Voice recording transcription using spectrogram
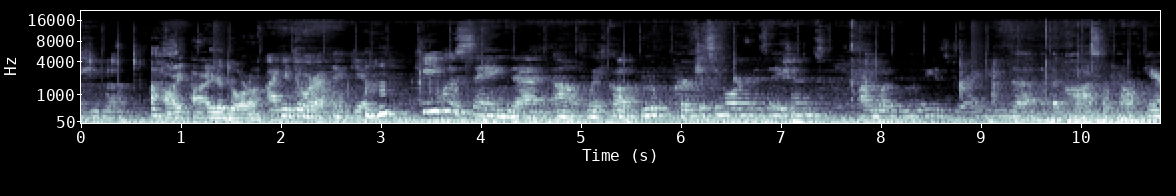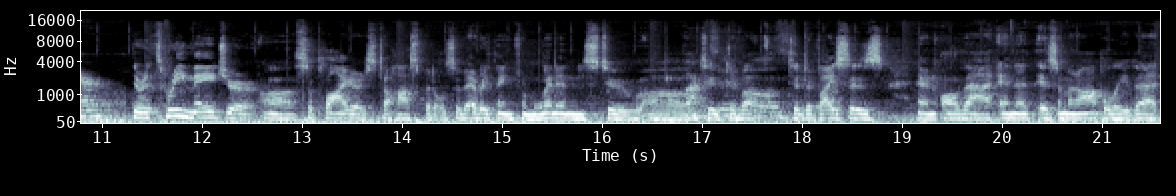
I can't remember I, Igadora. Ayadora, thank you. He was saying that um, what's called group purchasing organizations are what really is driving the, the cost of healthcare. There are three major uh, suppliers to hospitals of everything from linens to uh, to, devi- to devices and all that, and it- it's a monopoly that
